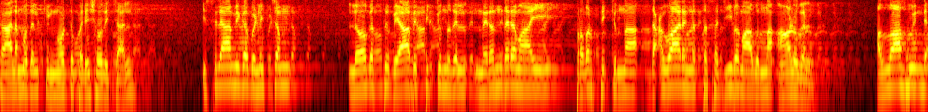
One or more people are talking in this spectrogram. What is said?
കാലം മുതൽക്ക് ഇങ്ങോട്ട് പരിശോധിച്ചാൽ ഇസ്ലാമിക വെളിച്ചം ലോകത്ത് വ്യാപിപ്പിക്കുന്നതിൽ നിരന്തരമായി പ്രവർത്തിക്കുന്ന ദഅ്വാരംഗത്ത് സജീവമാകുന്ന ആളുകൾ അള്ളാഹുവിന്റെ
